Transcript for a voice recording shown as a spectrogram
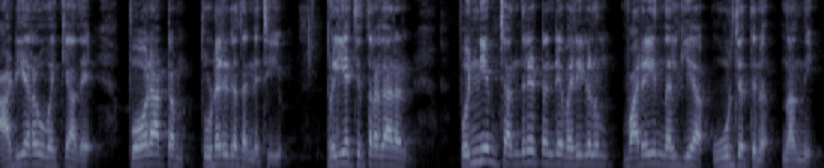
അടിയറവ് വയ്ക്കാതെ പോരാട്ടം തുടരുക തന്നെ ചെയ്യും. പ്രിയ ചിത്രകാരൻ പൊന്നിയം ചന്ദ്രേട്ടന്റെ വരികളും വരയും നൽകിയ ഊർജത്തിന് നന്ദി.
